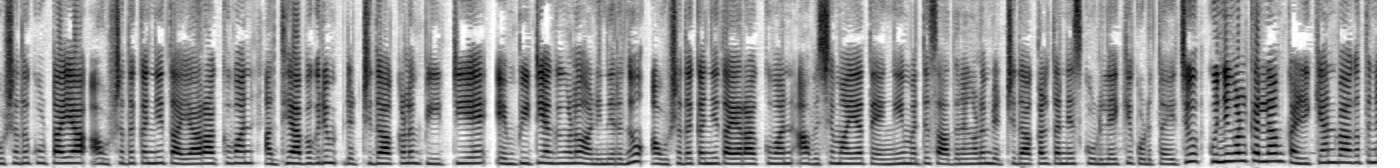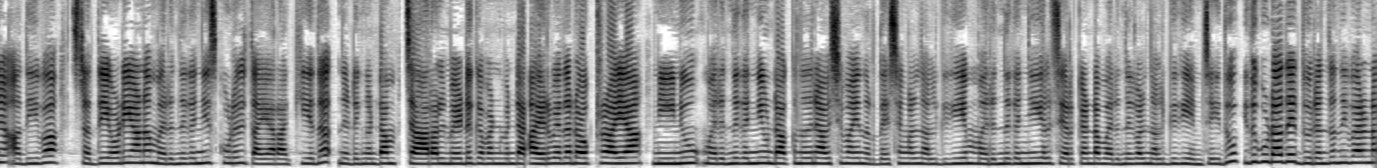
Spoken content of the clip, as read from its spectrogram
ഔഷധക്കൂട്ടായ ഔഷധക്കഞ്ഞി തയ്യാറാക്കുവാൻ അധ്യാപകരും രക്ഷിതാക്കളും P T A M P T അംഗങ്ങളും അണിനിരന്നു. ഔഷധക്കഞ്ഞി തയ്യാറാക്കുവാൻ ആവശ്യമായ തേങ്ങയും മറ്റ് സാധനങ്ങളും രക്ഷിതാക്കൾ തന്നെ സ്കൂളിലേക്ക് കൊടുത്തയച്ചു. കുഞ്ഞുങ്ങൾക്കെല്ലാം കഴിക്കാൻ പാകത്തിന് അതീവ ശ്രദ്ധയോടെയാണ് മരുന്നുകഞ്ഞി സ്കൂളിൽ തയ്യാറാക്കിയത്. നെടുങ്കണ്ടം ചാറൽമേട് ഗവൺമെന്റ് ആയുർവേദ ഡോക്ടറായ നീനു മരുന്നുകഞ്ഞി ഉണ്ടാക്കുന്നതിനാവശ്യമായ നിർദ്ദേശങ്ങൾ നൽകുകയും മരുന്നുകഞ്ഞിയിൽ ചേർക്കേണ്ട മരുന്നുകൾ നൽകുകയും ചെയ്തു. ഇതുകൂടാതെ ദുരന്ത നിവാരണ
